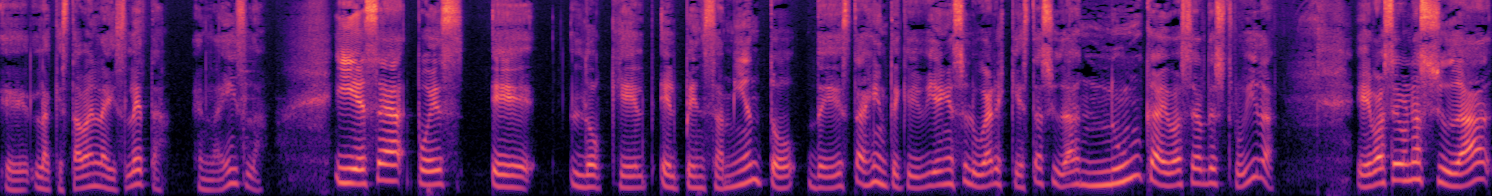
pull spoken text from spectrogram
eh, la que estaba en la isleta, en la isla. Y esa pues eh, lo que el, pensamiento de esta gente que vivía en ese lugar es que esta ciudad nunca iba a ser destruida. Iba a ser una ciudad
